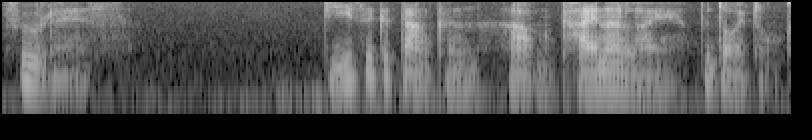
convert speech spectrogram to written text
Fühle es. Diese Gedanken haben keinerlei Bedeutung.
